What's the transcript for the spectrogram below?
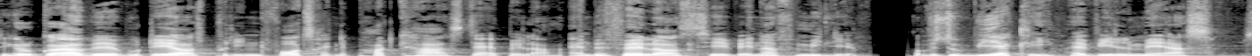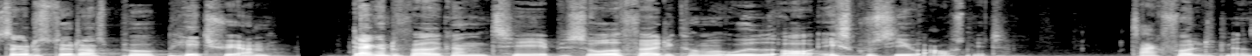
Det kan du gøre ved at vurdere os på din foretrækkende podcast-app eller anbefale os til venner og familie. Og hvis du virkelig er vild med os, så kan du støtte os på Patreon. Der kan du få adgang til episoder, før de kommer ud, og eksklusive afsnit. Tak for at lytte med.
